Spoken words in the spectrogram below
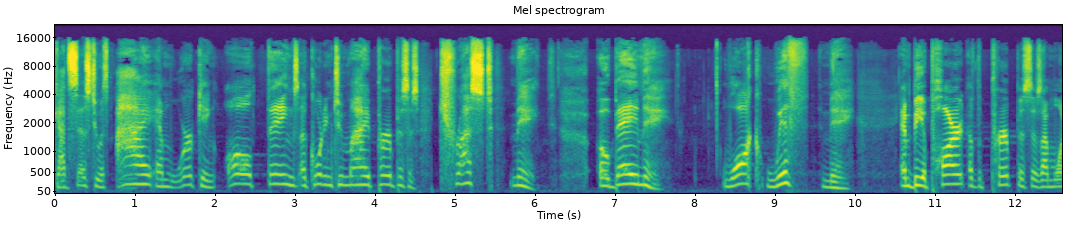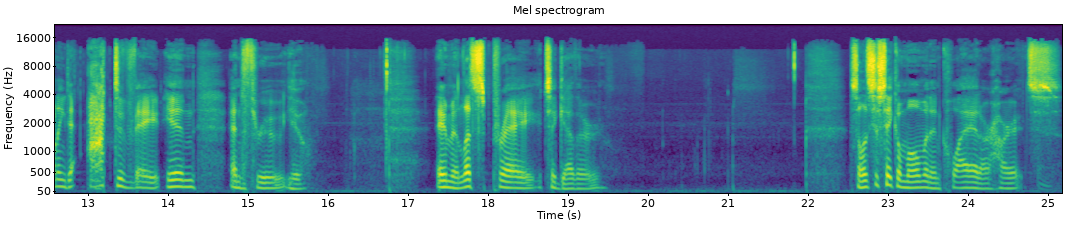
God says to us, I am working all things according to my purposes. Trust me, obey me walk with me and be a part of the purposes I'm wanting to activate in and through you. Amen. Let's pray together. So let's just take a moment and quiet our hearts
